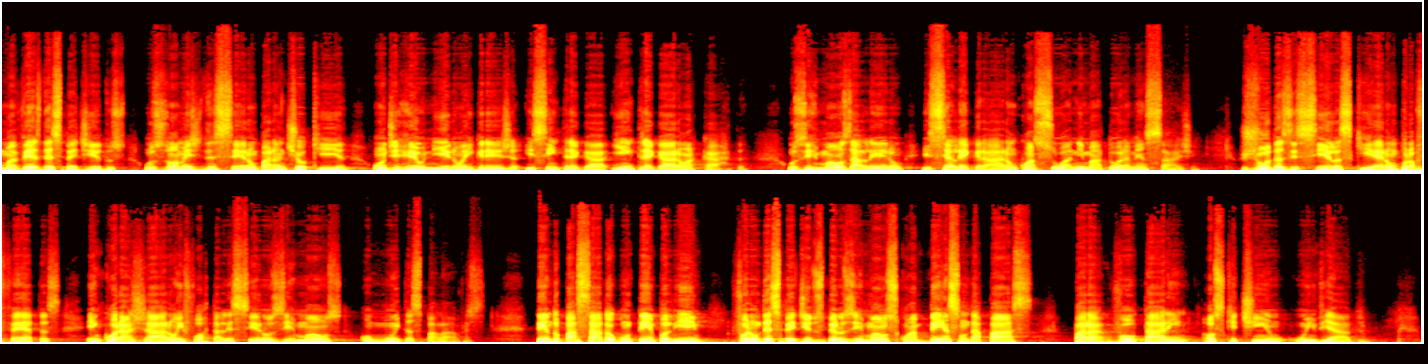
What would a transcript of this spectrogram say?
Uma vez despedidos, os homens desceram para Antioquia, onde reuniram a igreja e se entregar, e entregaram a carta. Os irmãos a leram e se alegraram com a sua animadora mensagem. Judas e Silas, que eram profetas, encorajaram e fortaleceram os irmãos com muitas palavras. Tendo passado algum tempo ali, foram despedidos pelos irmãos com a bênção da paz para voltarem aos que tinham o enviado.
